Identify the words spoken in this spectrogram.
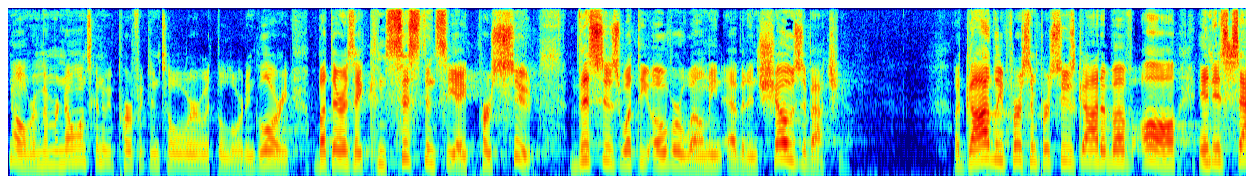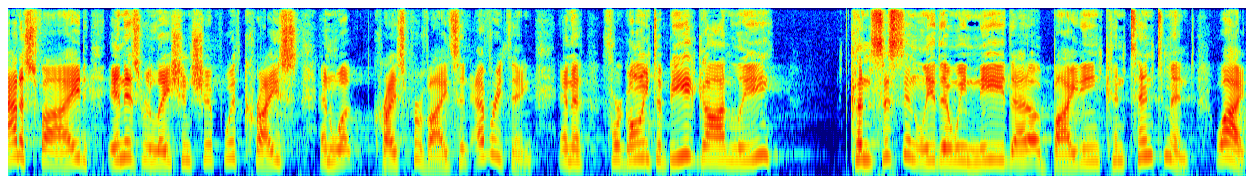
No, remember, no one's going to be perfect until we're with the Lord in glory. But there is a consistency, a pursuit. This is what the overwhelming evidence shows about you. A godly person pursues God above all and is satisfied in his relationship with Christ and what Christ provides in everything. And if we're going to be godly consistently, then we need that abiding contentment. Why?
